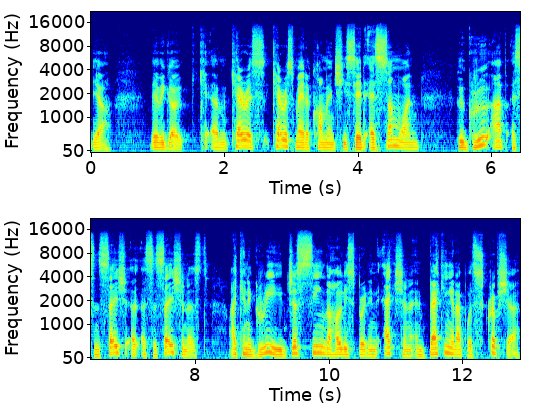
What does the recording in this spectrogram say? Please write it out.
Yeah, there we go. Um, Karis, Karis made a comment. She said, as someone who grew up a, sensation, a cessationist, I can agree just seeing the Holy Spirit in action and backing it up with Scripture.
